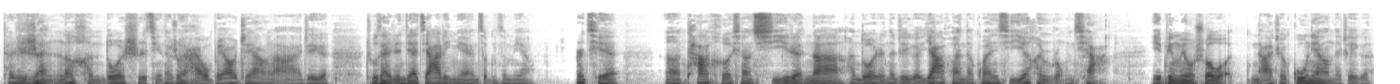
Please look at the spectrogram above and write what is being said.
她忍了很多事情。她说：“哎，我不要这样了啊，这个住在人家家里面怎么怎么样？而且，呃，他和像袭人呐，很多人的这个丫鬟的关系也很融洽，也并没有说我拿着姑娘的这个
